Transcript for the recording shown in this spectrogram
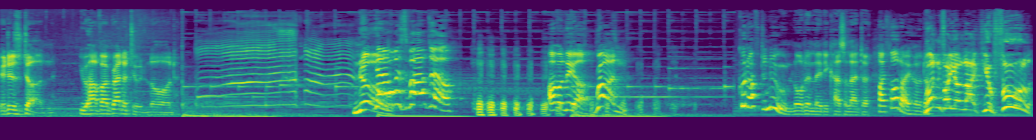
It is done. You have our gratitude, Lord. No! No, Osvaldo! Ammalia, run! Good afternoon, Lord and Lady Cassalanter. I thought I heard. Run for your life, you fool!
